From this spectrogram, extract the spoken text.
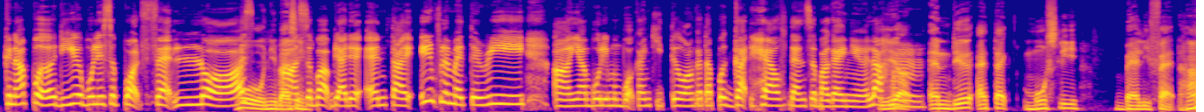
kenapa dia boleh support fat loss Oh, ni best Ah, ni. sebab dia ada anti-inflammatory uh, yang boleh membuatkan kita orang kata apa gut health dan sebagainya lah. Yeah Hmm. And dia attack mostly belly fat. Ha.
